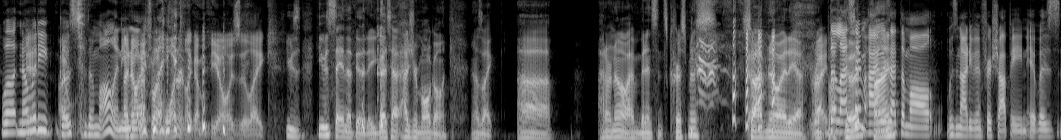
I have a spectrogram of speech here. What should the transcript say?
Well, nobody And I- goes to the mall anymore. I know, that's what I'm wondering. Like, I'm, you know, is it like, He was he was saying that the other day. You guys, how, how's your mall going? And I was like, uh, I don't know. I haven't been in since Christmas, so I have no idea. Right. the last good, time I was at the mall was not even for shopping. It was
